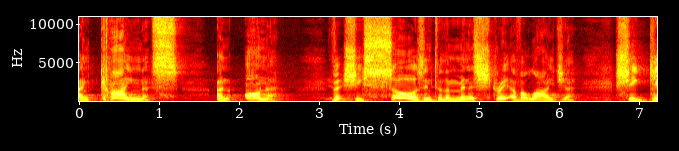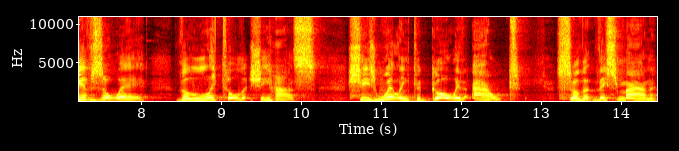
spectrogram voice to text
and kindness and honor that she sows into the ministry of Elijah. She gives away the little that she has. She's willing to go without so that this man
